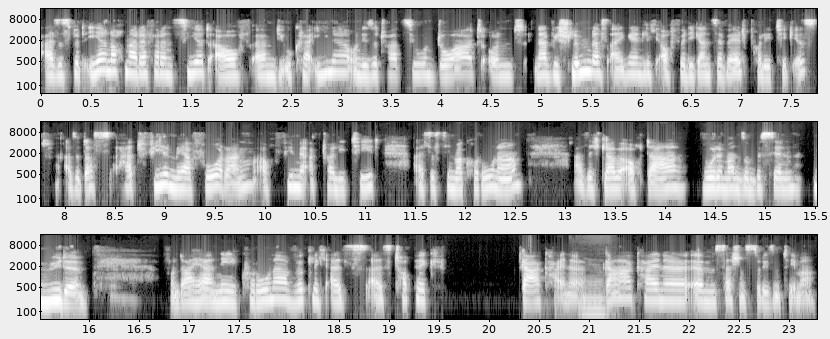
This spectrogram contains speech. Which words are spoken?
Also es wird eher nochmal referenziert auf ähm, die Ukraine und die Situation dort und na, wie schlimm das eigentlich auch für die ganze Weltpolitik ist. Also das hat viel mehr Vorrang, auch viel mehr Aktualität als das Thema Corona. Also ich glaube, auch da wurde man so ein bisschen müde. Von daher, nee, Corona wirklich als, als Topic gar keine, ja. gar keine ähm, Sessions zu diesem Thema.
